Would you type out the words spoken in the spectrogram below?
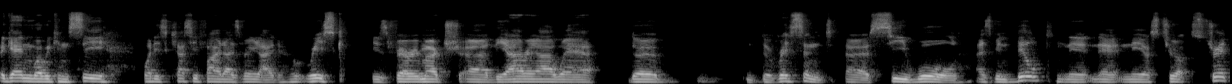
Again, where we can see what is classified as very high risk is very much uh, the area where the the recent uh, sea wall has been built near, near, near Stuart Street,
